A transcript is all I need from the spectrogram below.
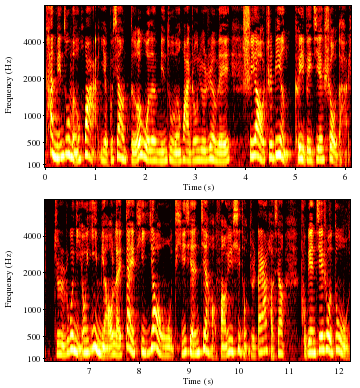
看民族文化也不像德国的民族文化中就认为吃药治病可以被接受的哈，就是如果你用疫苗来代替药物，提前建好防御系统，就是大家好像普遍接受度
